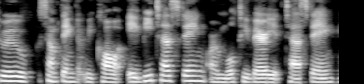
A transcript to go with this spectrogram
through something that we call A-B testing or multivariate testing,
